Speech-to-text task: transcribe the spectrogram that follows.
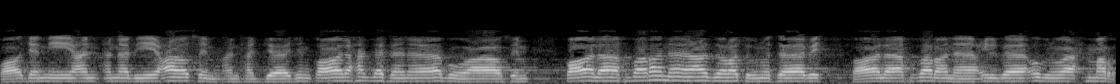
قال جميعا عن أبي عاصم عن حجاج قال حدثنا أبو عاصم قال أخبرنا عزرة بن ثابت قال أخبرنا علباء بن أحمر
